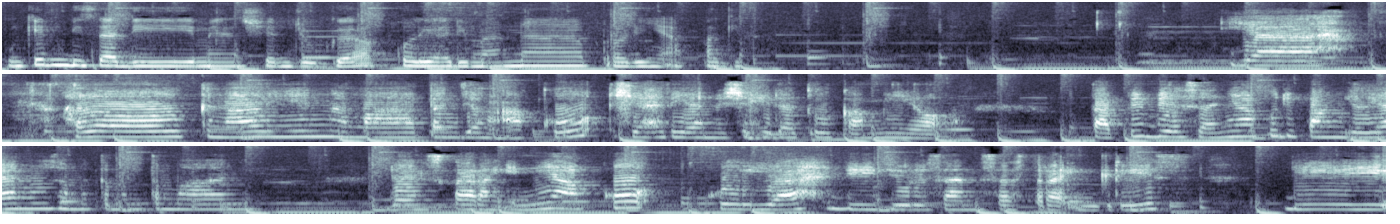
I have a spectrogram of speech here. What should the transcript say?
mungkin bisa di mention juga kuliah di mana, prodinya apa gitu. Ya, halo, kenalin nama panjang aku Syahrianu Syahidatul Kamil. Tapi biasanya aku dipanggil Yanu sama teman-teman. Dan sekarang ini aku kuliah di jurusan sastra Inggris di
